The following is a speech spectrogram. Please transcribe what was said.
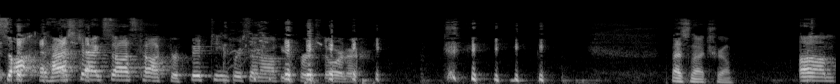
Sau- hashtag sauce talk for 15% off your first order. That's not true. Um,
